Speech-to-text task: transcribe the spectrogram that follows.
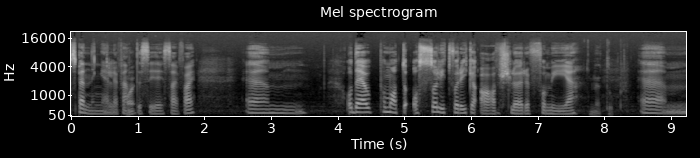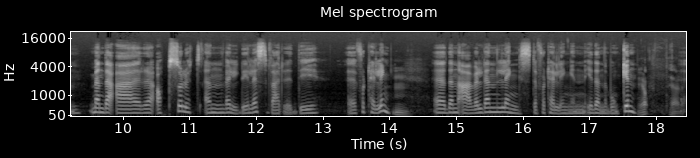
spenning eller fantasy, sci-fi. Um, og det er jo på en måte også litt for å ikke avsløre for mye. Nettopp. Um, men det er absolutt en veldig lesverdig uh, fortelling. Mm. Eh, den er vel den lengste fortellingen i denne bunken. Ja, det er det.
